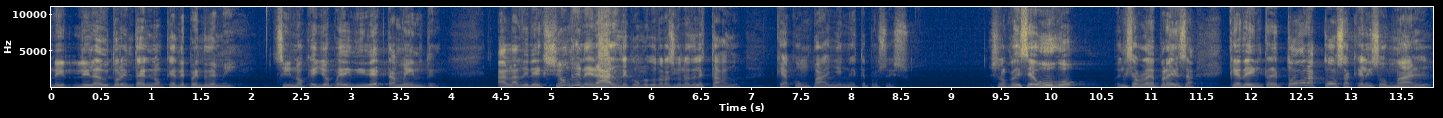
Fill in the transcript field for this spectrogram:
ni, el auditor interno que depende de mí, sino que yo pedí directamente a la Dirección General de Compras y Contrataciones del Estado que acompañen este proceso. Eso es lo que dice Hugo en esa rueda de prensa, que de entre todas las cosas que él hizo mal.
